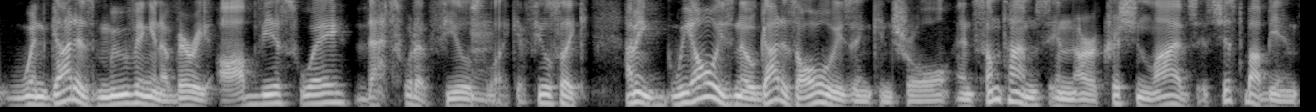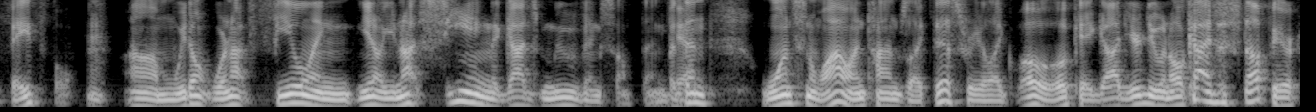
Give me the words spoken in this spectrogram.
when God is moving in a very obvious way, that's what it feels Mm. like. It feels like, I mean, we always know God is always in control. And sometimes in our Christian lives, it's just about being faithful. Mm. Um, we don't, we're not feeling, you know, you're not seeing that God's moving something. But Yeah. then once in a while, in times like this, where you're like, oh, okay, God, you're doing all kinds of stuff here.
